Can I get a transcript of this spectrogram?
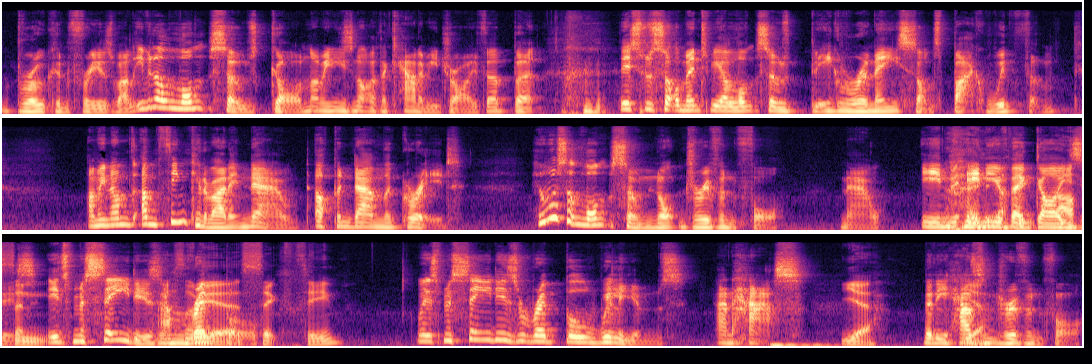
broken free as well. Even Alonso's gone. I mean, he's not an academy driver, but this was sort of meant to be Alonso's big renaissance back with them. I mean, I'm I'm thinking about it now, up and down the grid. Who has Alonso not driven for now in any of their guises? Aston- it's Mercedes and Aston Red Bull. sixth team. Well, it's Mercedes, Red Bull, Williams, and Haas Yeah, that he hasn't driven for.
